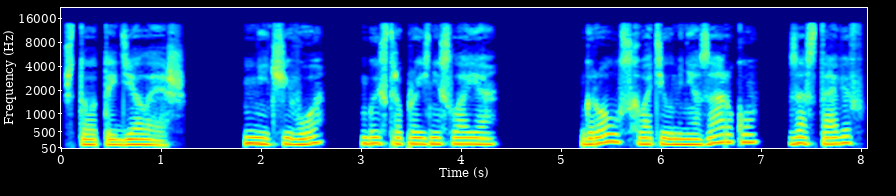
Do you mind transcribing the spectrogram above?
«Что ты делаешь?» «Ничего», — быстро произнесла я. Гроул схватил меня за руку, заставив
